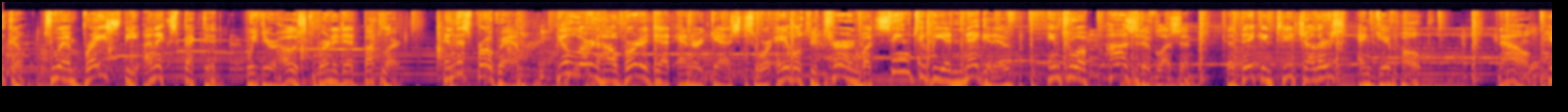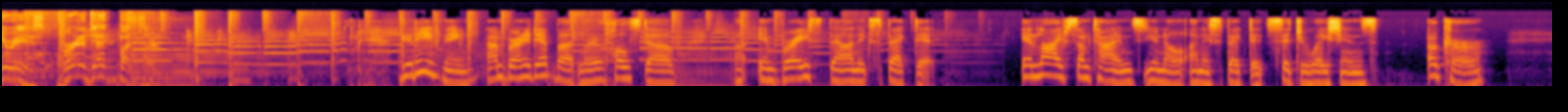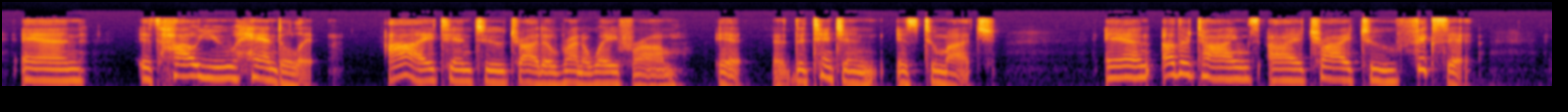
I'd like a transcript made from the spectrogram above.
Welcome to Embrace the Unexpected with your host, Bernadette Butler. In this program, you'll learn how Bernadette and her guests were able to turn what seemed to be a negative into a positive lesson that they can teach others and give hope. Now, here is Bernadette Butler. Good evening. I'm Bernadette Butler, host of uh, Embrace the Unexpected. In life, sometimes, you know, unexpected situations occur, and it's how you handle it. I tend to try to run away from it. The tension is too much. And other times I try to fix it.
